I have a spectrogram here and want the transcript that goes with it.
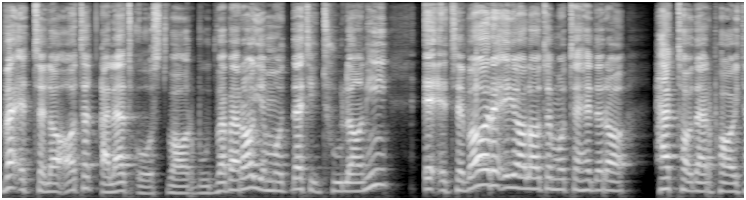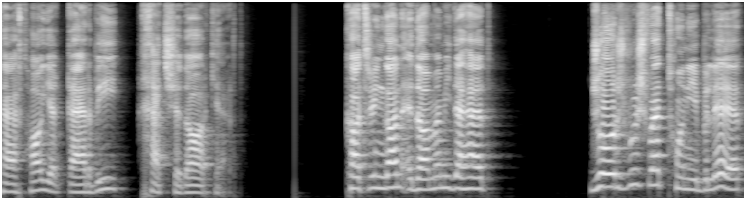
و اطلاعات غلط استوار بود و برای مدتی طولانی اعتبار ایالات متحده را حتی در پایتخت های غربی خدشدار کرد. کاترینگان ادامه می دهد جورج بوش و تونی بلر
